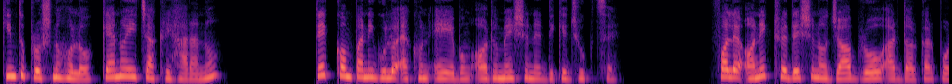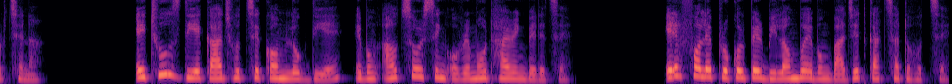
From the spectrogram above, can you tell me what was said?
কিন্তু প্রশ্ন হল, কেন এই চাকরি হারানো? টেক কোম্পানিগুলো এখন এ এবং অটোমেশনের দিকে ঝুঁকছে। ফলে অনেক ট্রেডিশন ও জব রো আর দরকার পড়ছে না। এই টুলস দিয়ে কাজ হচ্ছে কম লোক দিয়ে এবং আউটসোর্সিং ও রিমোট হায়ারিং বেড়েছে। এর ফলে প্রকল্পের বিলম্ব এবং বাজেট কাটছাটো হচ্ছে।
